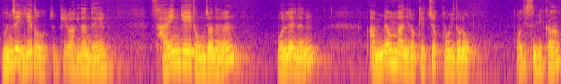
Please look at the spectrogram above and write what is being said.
문제 이해도 좀 필요하긴 한데 4인계의 동전은 원래는 앞면만 이렇게 쭉 보이도록 어디 있습니까?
